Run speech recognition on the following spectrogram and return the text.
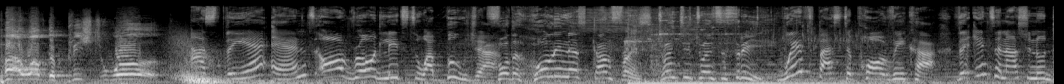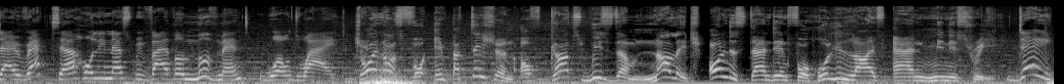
power of the preached word. The year ends, our road leads to Abuja. For the Holiness Conference 2023. With Pastor Paul Rika, the International Director, Holiness Revival Movement Worldwide. Join us for impartation of God's wisdom, knowledge, understanding for holy life and ministry. Date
